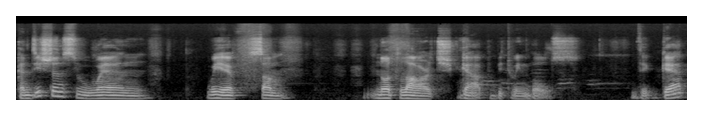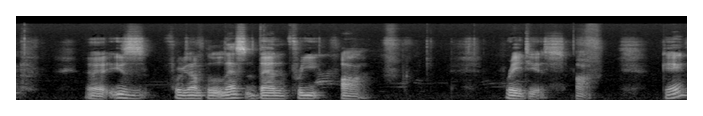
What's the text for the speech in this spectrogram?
conditions when we have some not large gap between balls. The gap uh, is, for example, less than 3 r radius r. Okay,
